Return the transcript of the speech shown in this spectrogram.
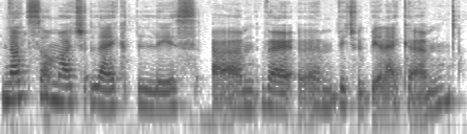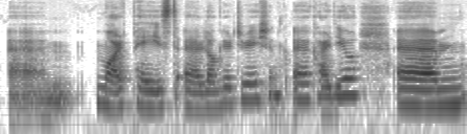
not so much like LISS, um, where um, which would be like um, um, more paced, uh, longer duration uh, cardio. Um,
